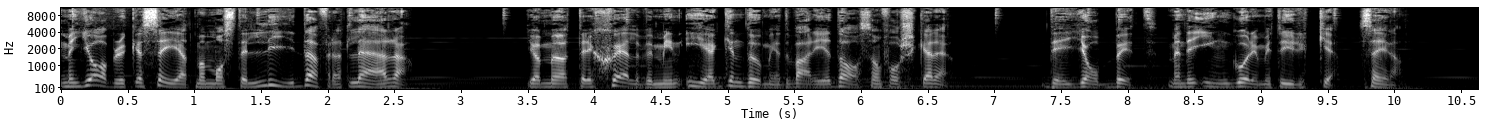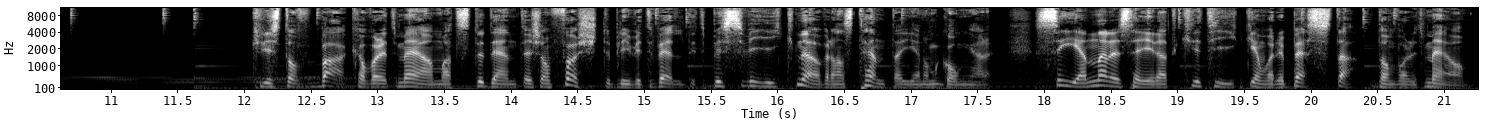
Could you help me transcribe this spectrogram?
Men jag brukar säga att man måste lida för att lära. Jag möter själv min egen dumhet varje dag som forskare. Det är jobbigt, men det ingår i mitt yrke, säger han. Christoph Back har varit med om att studenter som först blivit väldigt besvikna över hans tentagenomgångar senare säger att kritiken var det bästa de varit med om.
